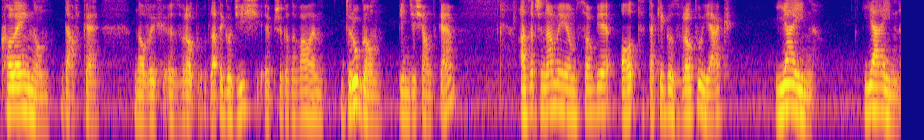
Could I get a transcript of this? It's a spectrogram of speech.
kolejną dawkę nowych zwrotów. Dlatego dziś e, przygotowałem drugą pięćdziesiątkę, a zaczynamy ją sobie od takiego zwrotu jak jain. Jain.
